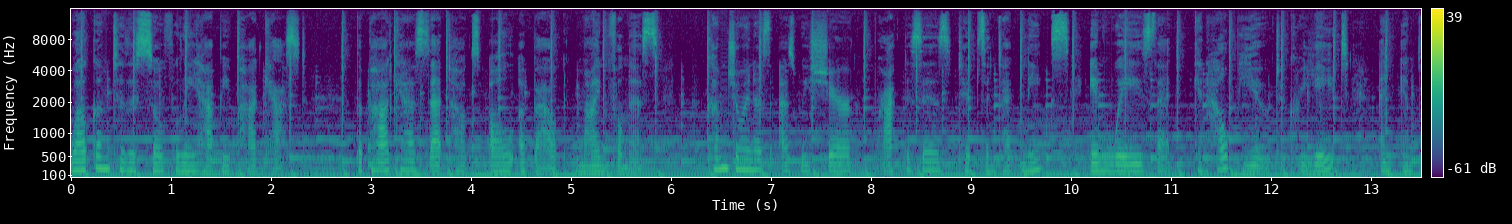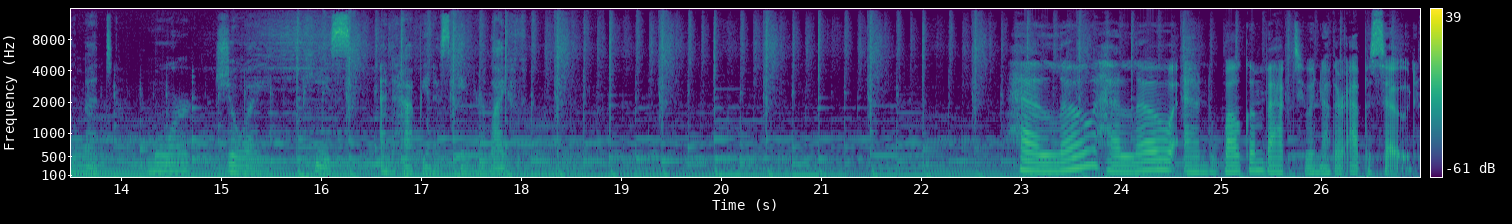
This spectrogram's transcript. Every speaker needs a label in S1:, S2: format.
S1: Welcome to the Soulfully Happy podcast, the podcast that talks all about mindfulness. Come join us as we share practices, tips, and techniques in ways that can help you to create and implement more joy, peace, and happiness in your life. Hello, hello, and welcome back to another episode.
